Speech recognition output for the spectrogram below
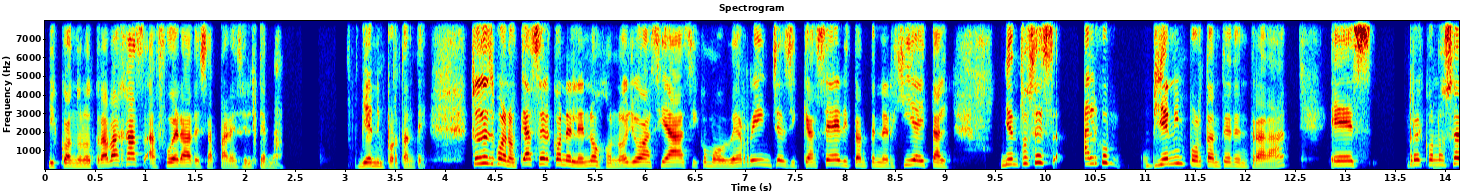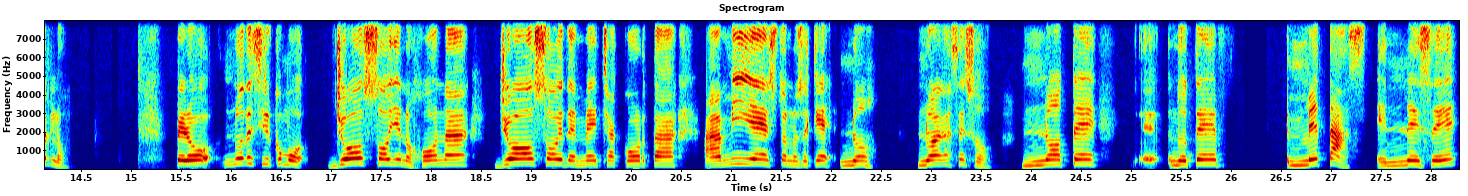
Y cuando lo trabajas, afuera desaparece el tema. Bien importante. Entonces, bueno, ¿qué hacer con el enojo? ¿No? Yo hacía así como berrinches y qué hacer y tanta energía y tal. Y entonces, algo bien importante de entrada es reconocerlo, pero no decir como yo soy enojona, yo soy de mecha corta, a mí esto, no sé qué. No, no hagas eso. No te, eh, no te metas en ese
